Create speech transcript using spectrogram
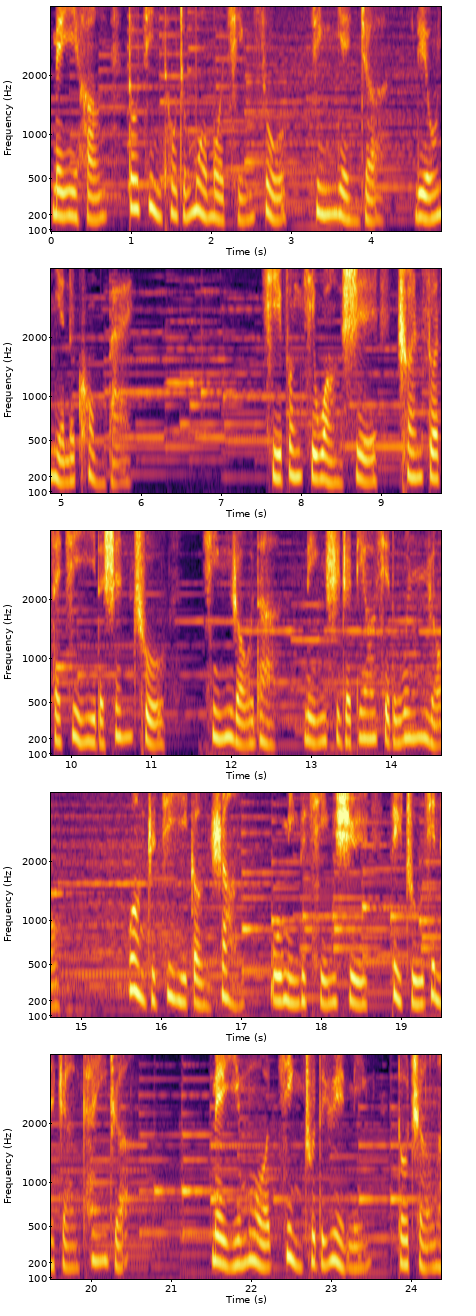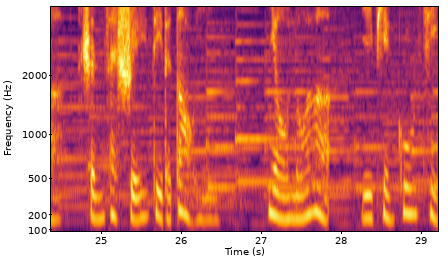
每一行都浸透着脉脉情愫，惊艳着流年的空白。起风起往事，穿梭在记忆的深处，轻柔地凝视着凋谢的温柔，望着记忆梗上，无名的情绪被逐渐地展开着。每一抹近处的月明，都成了沉在水底的倒影，袅挪了一片孤静，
